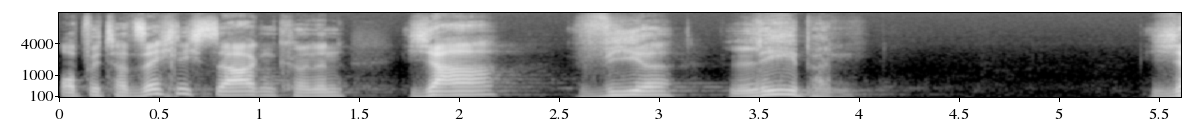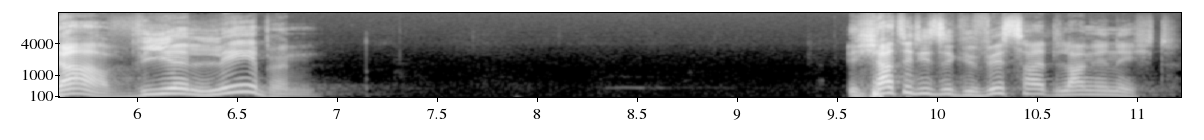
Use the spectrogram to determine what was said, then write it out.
Ob wir tatsächlich sagen können, ja, wir leben. Ja, wir leben. Ich hatte diese Gewissheit lange nicht.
